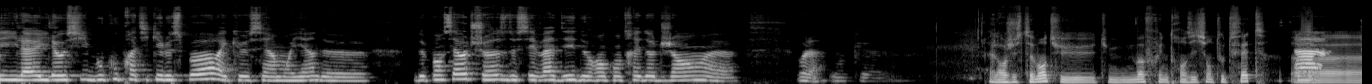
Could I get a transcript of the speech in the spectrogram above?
il a, il a aussi beaucoup pratiqué le sport et que c'est un moyen de de penser à autre chose, de s'évader, de rencontrer d'autres gens, voilà. Donc alors justement, tu, tu m'offres une transition toute faite. Ah. Euh,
